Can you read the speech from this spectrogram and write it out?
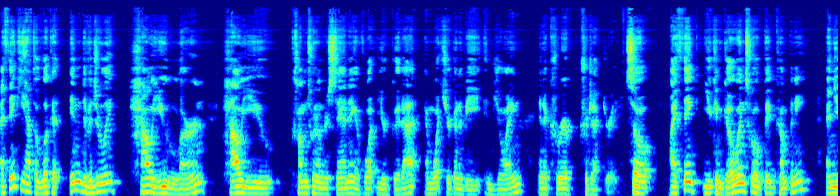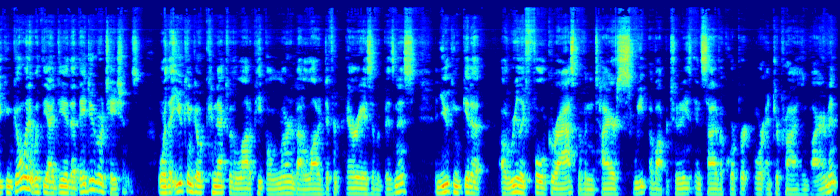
I think you have to look at individually how you learn, how you come to an understanding of what you're good at and what you're going to be enjoying in a career trajectory. So I think you can go into a big company and you can go in it with the idea that they do rotations or that you can go connect with a lot of people and learn about a lot of different areas of a business and you can get a, a really full grasp of an entire suite of opportunities inside of a corporate or enterprise environment.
